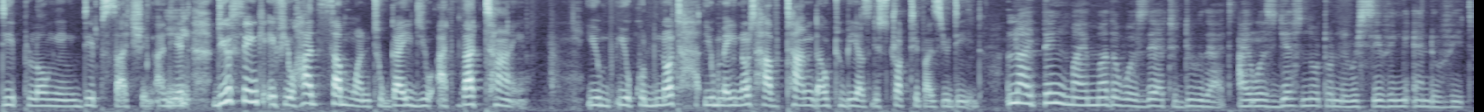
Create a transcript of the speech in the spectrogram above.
deep longing, deep searching. And yet, do you think if you had someone to guide you at that time, you, you could not, you may not have turned out to be as destructive as you did? And I think my mother was there to do that. I mm. was just not on the receiving end of it.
